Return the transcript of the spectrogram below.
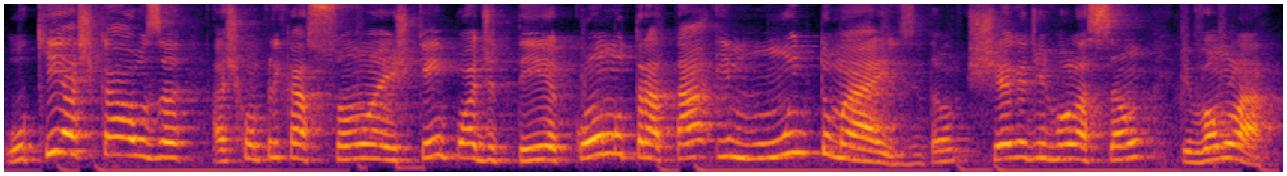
O que as causa, as complicações, quem pode ter, como tratar e muito mais. Então chega de enrolação e vamos lá.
